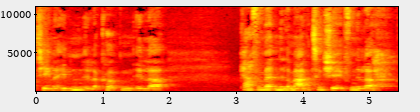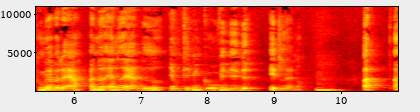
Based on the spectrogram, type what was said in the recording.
tjenerinden, eller kokken, eller kaffemanden, eller marketingchefen, eller whomever det er. Og noget andet er at vide, jamen det er min gode veninde, et eller andet. Mm. Og, og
